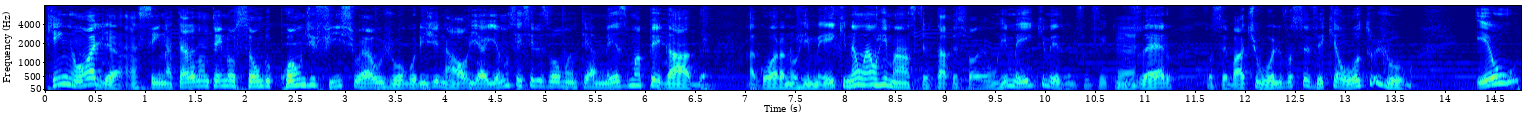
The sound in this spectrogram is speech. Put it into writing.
Quem olha assim na tela não tem noção do quão difícil é o jogo original. E aí eu não sei se eles vão manter a mesma pegada agora no remake. Não é um remaster, tá, pessoal? É um remake mesmo. Ele foi feito É. do zero. Você bate o olho e você vê que é outro jogo. Eu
